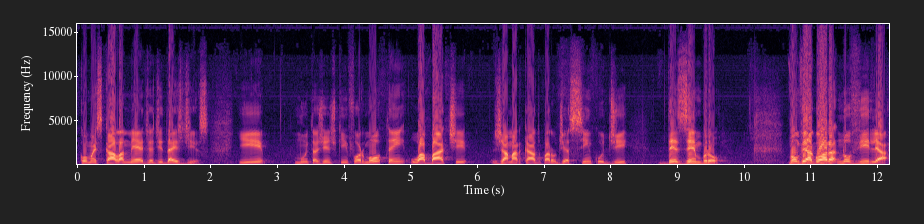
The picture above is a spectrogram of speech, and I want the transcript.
com uma escala média de 10 dias. E muita gente que informou, tem o abate já marcado para o dia 5 de dezembro. Vamos ver agora novilha.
